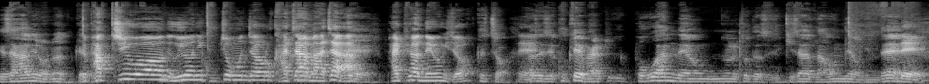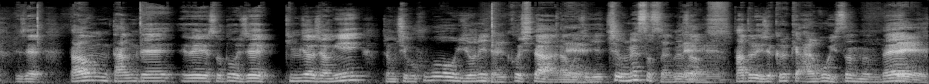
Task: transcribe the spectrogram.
예상하기로는 그 박지원 의원이 국정원장으로 가자마자 네. 발표한 내용이죠. 그렇죠. 네. 그래서 이제 국회에 발표, 보고한 내용을 이제 기사 나온 내용인데 네. 이제 다음 당대회에서도 이제 김여정이 정치국 후보위원이 될 것이다라고 네. 이제 예측을 했었어요. 그래서 네. 다들 이제 그렇게 알고 있었는데 네.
